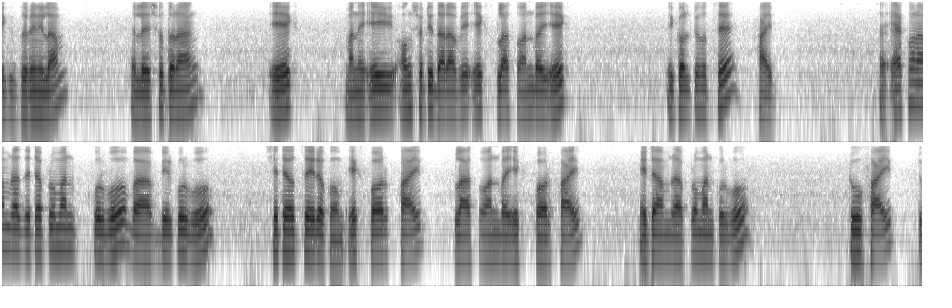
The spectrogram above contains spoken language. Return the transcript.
এক্স ধরে নিলাম। তাহলে সুতরাং এক্স মানে এই অংশটি দাঁড়াবে X plus one by X equal to হচ্ছে ফাইভ এখন আমরা যেটা প্রমাণ করব বা বের করব সেটা হচ্ছে এরকম X power five plus one by X power five এটা আমরা প্রমাণ করব টু ফাইভ টু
